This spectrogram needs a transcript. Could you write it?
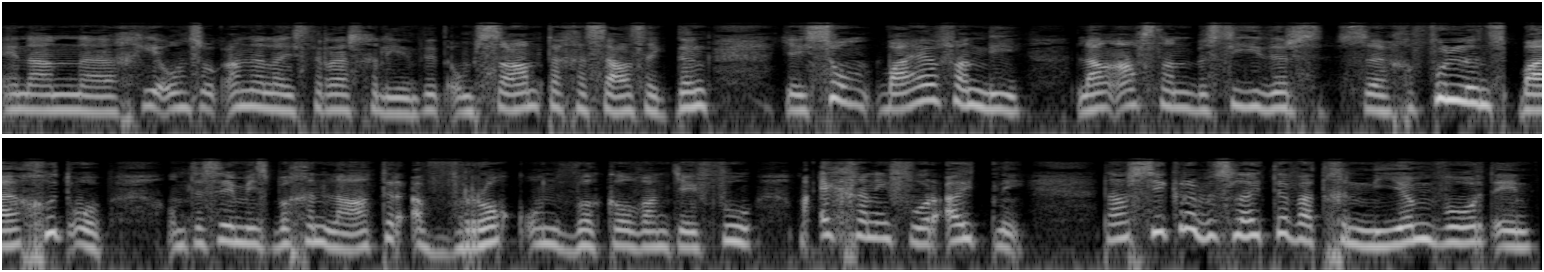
en dan uh, gee ons ook ander luisteraars geleentheid om saam te gesels. Ek dink jy som baie van die langafstand bestuurders se gevoelens baie goed op om te sê mens begin later 'n wrok ontwikkel want jy voel maar ek gaan nie vooruit nie. Daar's sekere besluite wat geneem word en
